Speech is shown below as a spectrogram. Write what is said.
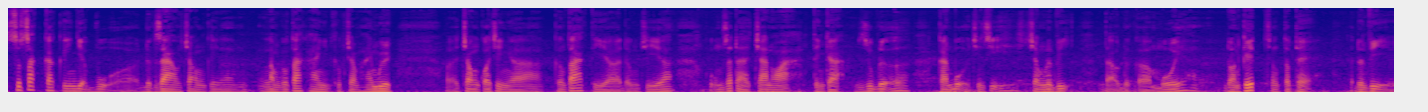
xuất sắc các cái nhiệm vụ ờ, được giao trong cái năm công tác 2020. Ờ, trong quá trình à, công tác thì à, đồng chí à, cũng rất là chan hòa, tình cảm, giúp đỡ cán bộ chiến sĩ trong đơn vị tạo được mối đoàn kết trong tập thể đơn vị.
